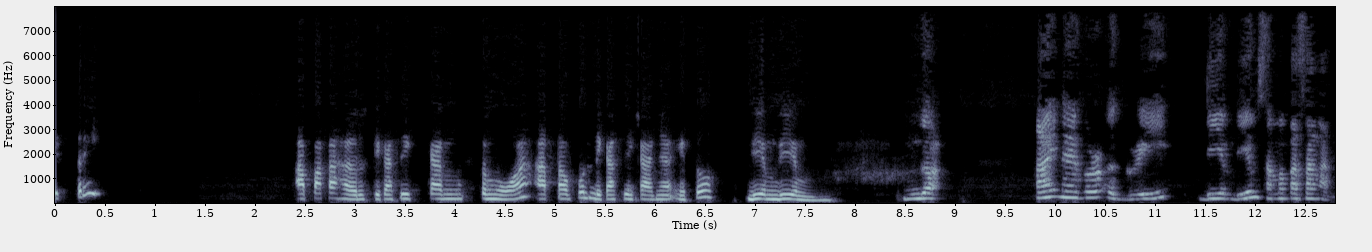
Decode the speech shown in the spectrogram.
istri, apakah harus dikasihkan semua ataupun dikasihkannya itu diem-diem? Enggak. I never agree diem-diem sama pasangan.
